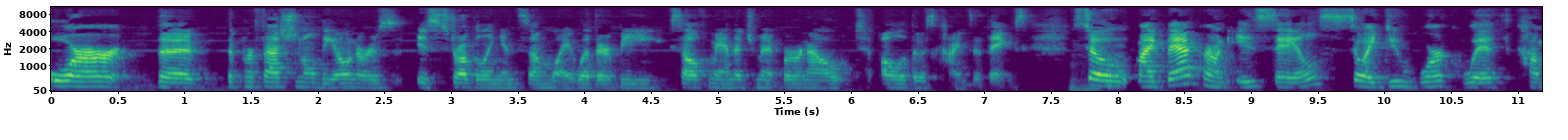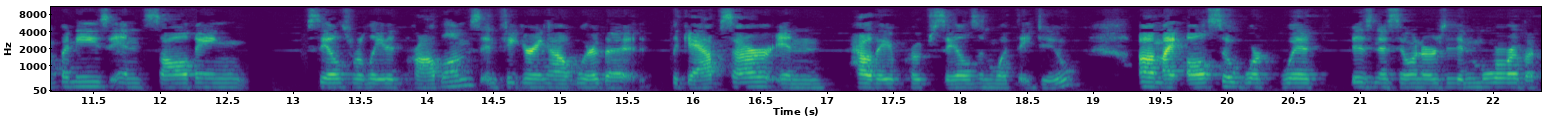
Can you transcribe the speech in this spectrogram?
or the the professional the owner is, is struggling in some way whether it be self-management burnout all of those kinds of things mm-hmm. so my background is sales so i do work with companies in solving sales related problems and figuring out where the the gaps are in how they approach sales and what they do um, i also work with business owners in more of a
